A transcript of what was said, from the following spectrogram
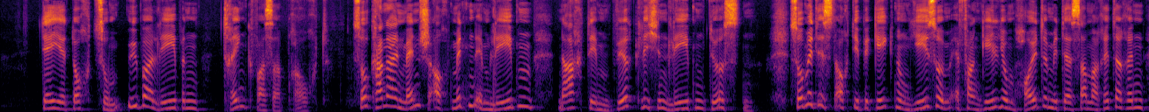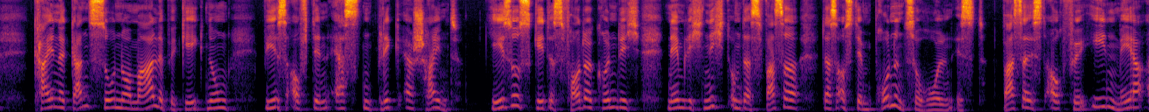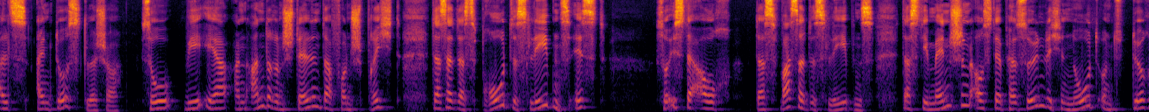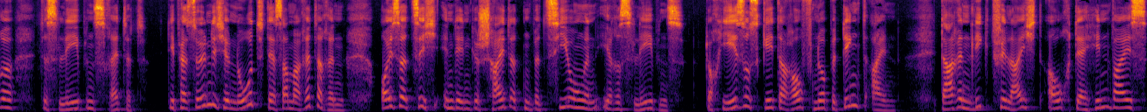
der jedoch zum Überleben Trinkwasser braucht. So kann ein Mensch auch mitten im Leben nach dem wirklichen Leben dürsten. Somit ist auch die Begegnung Jesu im Evangelium heute mit der Samariterin keine ganz so normale Begegnung, wie es auf den ersten Blick erscheint. Jesus geht es vordergründig nämlich nicht um das Wasser, das aus dem Brunnen zu holen ist. Wasser ist auch für ihn mehr als ein Durstlöscher so wie er an anderen Stellen davon spricht, dass er das Brot des Lebens ist, so ist er auch das Wasser des Lebens, das die Menschen aus der persönlichen Not und Dürre des Lebens rettet. Die persönliche Not der Samariterin äußert sich in den gescheiterten Beziehungen ihres Lebens. Doch Jesus geht darauf nur bedingt ein. Darin liegt vielleicht auch der Hinweis,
